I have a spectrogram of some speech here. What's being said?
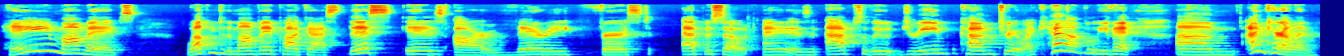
Hey, Mom Babes. Welcome to the Mom Babe Podcast. This is our very first episode, and it is an absolute dream come true. I cannot believe it. Um, I'm Carolyn.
